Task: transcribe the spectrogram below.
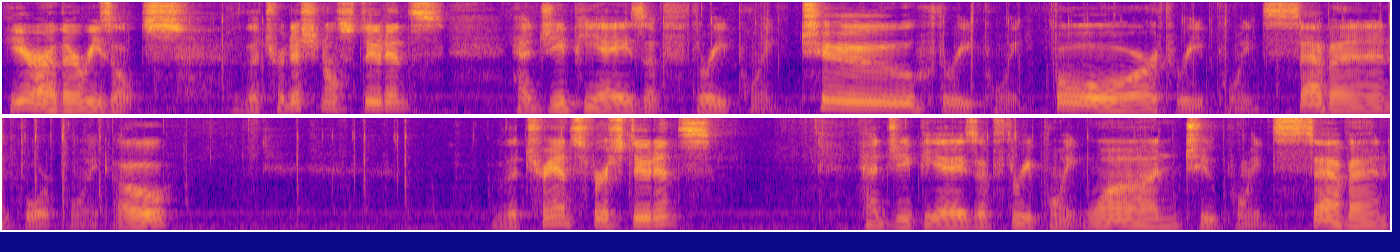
Here are their results the traditional students had GPAs of 3.2, 3.4, 3.7, 4.0. The transfer students had GPAs of 3.1, 2.7,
